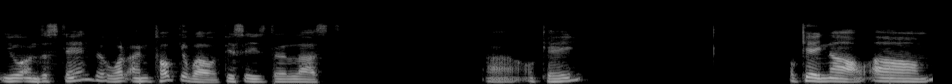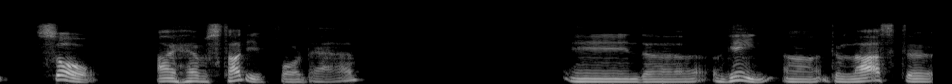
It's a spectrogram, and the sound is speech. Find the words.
you understand what I'm talking about. This is the last. Uh, okay. Okay, now, um, so I have studied for that. And uh, again, uh, the last uh,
